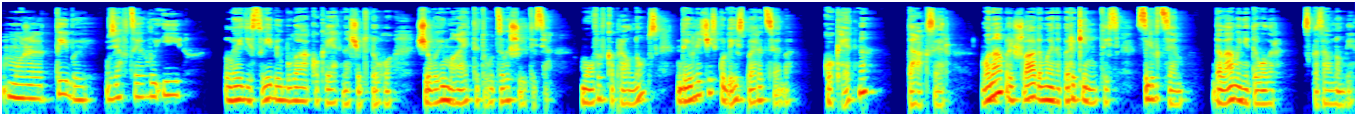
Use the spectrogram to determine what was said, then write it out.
Може, ти би взяв цеглу і. Леді Сибіл була кокетна щодо того, що ви маєте тут залишитися, мовив капрал Нопс, дивлячись кудись перед себе. Кокетна? Так, сер. Вона прийшла до мене перекинутись слівцем, дала мені долар, сказав Нобі.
